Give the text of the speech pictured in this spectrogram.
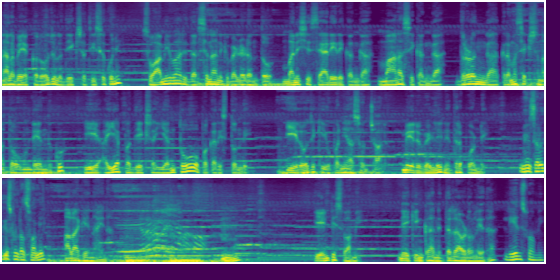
నలభై ఒక్క రోజులు దీక్ష తీసుకుని స్వామివారి దర్శనానికి వెళ్ళడంతో మనిషి శారీరకంగా మానసికంగా దృఢంగా క్రమశిక్షణతో ఉండేందుకు ఈ అయ్యప్ప దీక్ష ఎంతో ఉపకరిస్తుంది. ఈ రోజుకి ఉపన్యాసం చాలు. మీరు వెళ్ళి నిద్రపోండి. మేము సెలవు తీసుకుంటాం స్వామి. అలాగే నాయన. ఏంటి స్వామి? నీకింకా నిద్ర రావడం లేదా? లేదు స్వామి.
